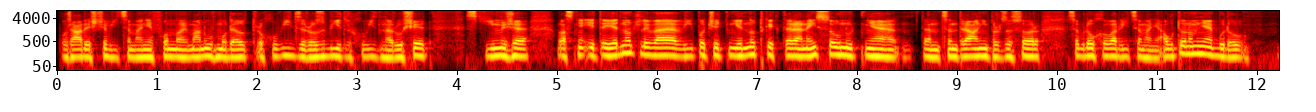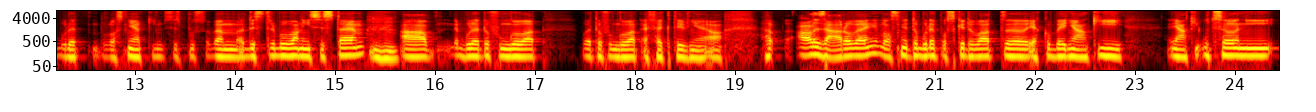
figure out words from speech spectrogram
pořád ještě víceméně von Neumannův model trochu víc rozbít, trochu víc narušit s tím, že vlastně i ty jednotlivé výpočetní jednotky, které nejsou nutně ten centrální procesor, se budou chovat víceméně autonomně, budou bude vlastně jakýmsi způsobem distribuovaný systém mm-hmm. a bude to fungovat bude to fungovat efektivně. A, ale zároveň vlastně to bude poskytovat eh, jakoby nějaký nějaký ucelený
